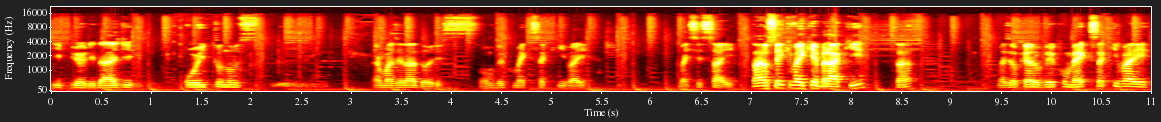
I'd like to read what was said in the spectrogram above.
E prioridade 8 nos armazenadores. Vamos ver como é que isso aqui vai, vai se sair. Tá, eu sei que vai quebrar aqui, tá? Mas eu quero ver como é que isso aqui vai...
